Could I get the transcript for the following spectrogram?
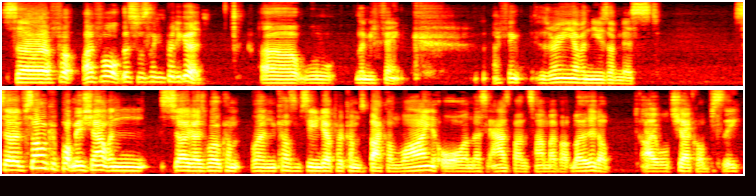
So, I thought this was looking pretty good. Uh, well, let me think. I think, is there any other news I've missed? So if someone could pop me a shout when Shy Guys Welcome when Custom Scenery Depot comes back online, or unless it has by the time I've uploaded, I'll, I will check obviously.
